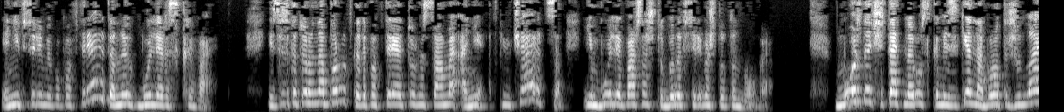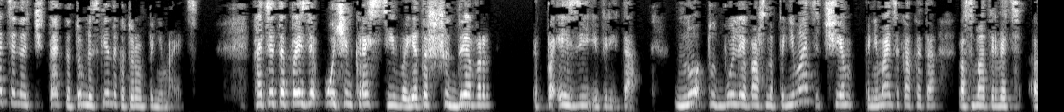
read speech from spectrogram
и они все время его повторяют, оно их более раскрывает. Есть люди, которые, наоборот, когда повторяют то же самое, они отключаются, им более важно, чтобы было все время что-то новое. Можно читать на русском языке, наоборот, желательно читать на том языке, на котором вы понимаете. Хотя эта поэзия очень красивая, это шедевр поэзии иврита. Но тут более важно понимать, чем, понимаете, как это рассматривать, э,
